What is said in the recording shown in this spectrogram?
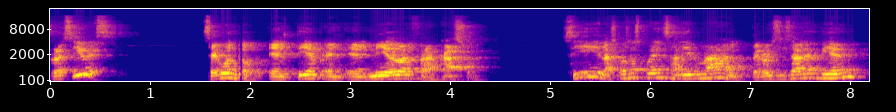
recibes. Segundo, el, tiempo, el, el miedo al fracaso. Sí, las cosas pueden salir mal, pero si salen bien,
